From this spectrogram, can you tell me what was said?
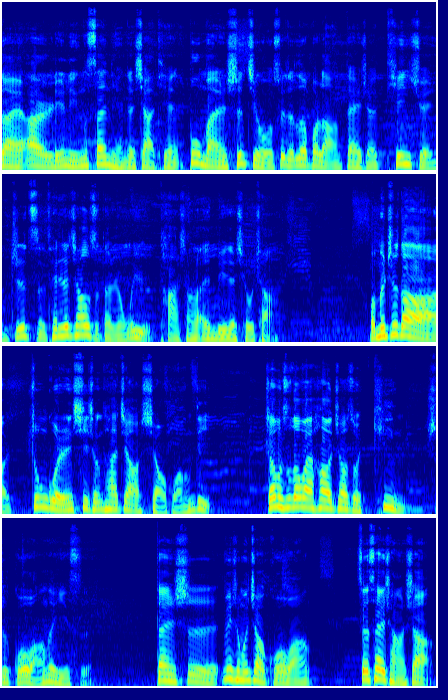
在二零零三年的夏天，不满十九岁的勒布朗带着“天选之子”“天之骄子”的荣誉踏上了 NBA 的球场。我们知道，中国人戏称他叫“小皇帝”，詹姆斯的外号叫做 “King”，是国王的意思。但是为什么叫国王？在赛场上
